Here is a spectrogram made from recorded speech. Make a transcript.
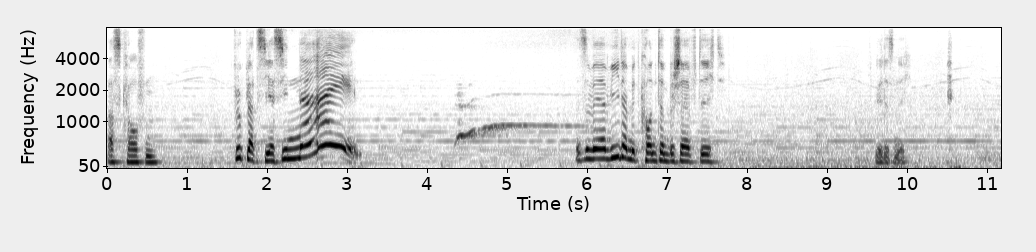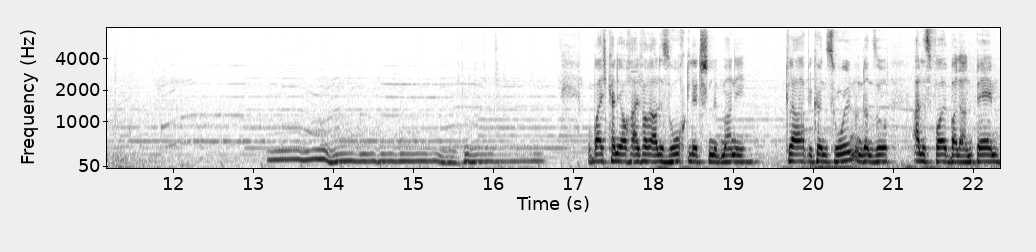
Was kaufen? Flugplatz DSC. Nein! Da sind wir ja wieder mit Content beschäftigt. Ich will das nicht. Wobei ich kann ja auch einfach alles hochglitschen mit Money. Klar, wir können es holen und dann so alles vollballern. Bam.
